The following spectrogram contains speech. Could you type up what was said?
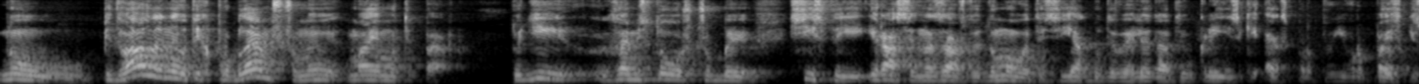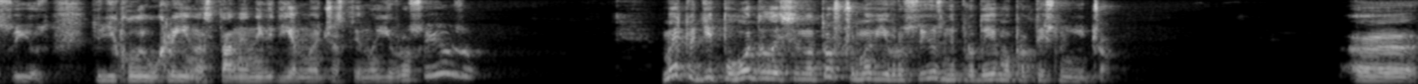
ну, підвалини отих проблем, що ми маємо тепер. Тоді, замість того, щоб сісти і раз і назавжди домовитися, як буде виглядати український експорт в Європейський Союз, тоді, коли Україна стане невід'ємною частиною Євросоюзу, ми тоді погодилися на те, що ми в Євросоюз не продаємо практично нічого. Е,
